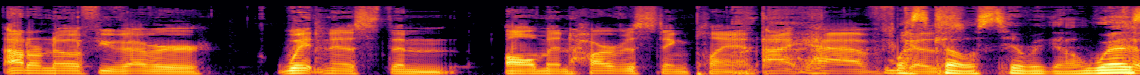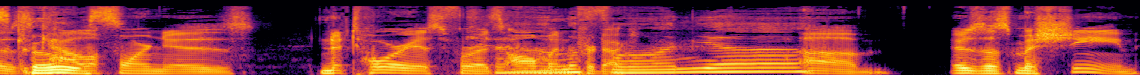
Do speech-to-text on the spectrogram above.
I don't know if you've ever witnessed an almond harvesting plant. I have West Coast. Here we go. West Coast. California is notorious for its almond production. California. um there's this machine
